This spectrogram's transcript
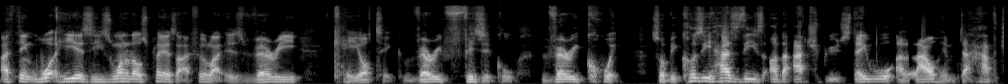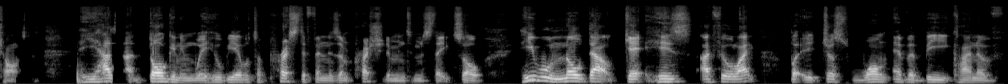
I think what he is, he's one of those players that I feel like is very chaotic, very physical, very quick. So because he has these other attributes, they will allow him to have chances. He has that dog in him where he'll be able to press defenders and pressure them into mistakes. So he will no doubt get his, I feel like, but it just won't ever be kind of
